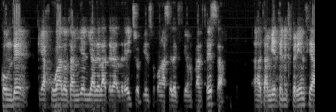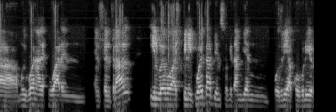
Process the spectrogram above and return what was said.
Condé, que ha jugado también ya de lateral derecho, pienso con la selección francesa, eh, también tiene experiencia muy buena de jugar en, en central. Y luego a Spilicueta pienso que también podría cubrir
